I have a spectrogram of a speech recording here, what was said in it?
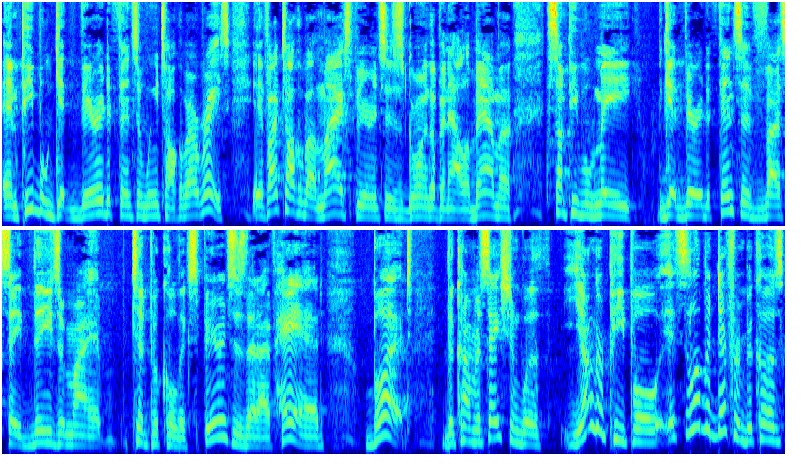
And people get very defensive when you talk about race. If I talk about my experiences growing up in Alabama, some people may get very defensive if I say these are my typical experiences that I've had. But the conversation with younger people, it's a little bit different because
